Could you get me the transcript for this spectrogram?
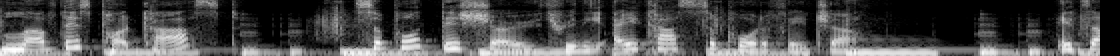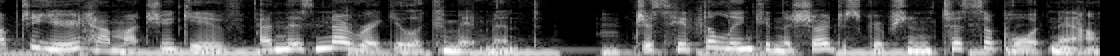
Love this podcast? Support this show through the ACAST supporter feature. It's up to you how much you give, and there's no regular commitment. Just hit the link in the show description to support now.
